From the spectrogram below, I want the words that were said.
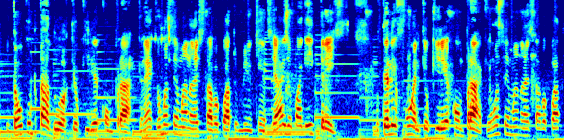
Então, o computador que eu queria comprar, né, que uma semana antes estava R$ 4.500, eu paguei 3 o telefone que eu queria comprar, que uma semana antes estava 4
